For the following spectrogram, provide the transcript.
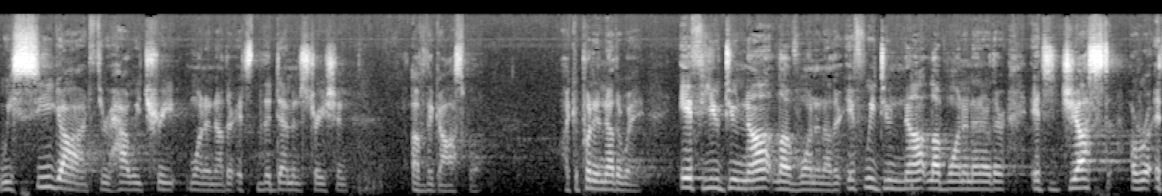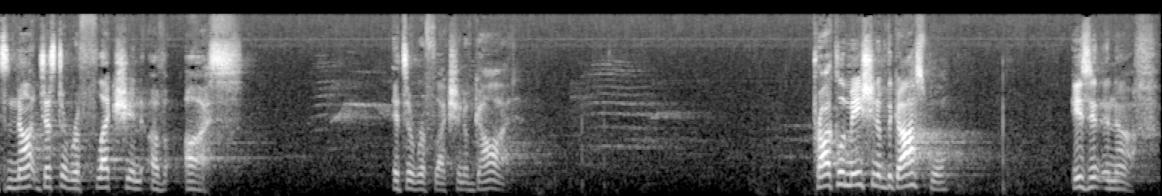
We see God through how we treat one another. It's the demonstration of the gospel. I could put it another way. If you do not love one another, if we do not love one another, it's, just a, it's not just a reflection of us, it's a reflection of God. Proclamation of the gospel isn't enough.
